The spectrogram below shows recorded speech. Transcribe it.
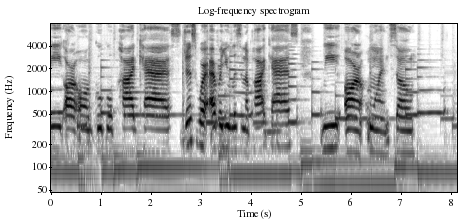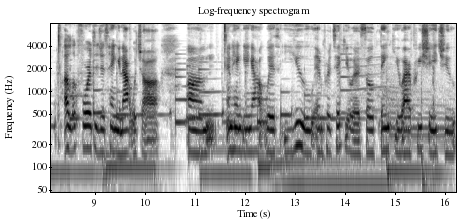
we are on Google Podcasts, just wherever you listen to podcasts, we are on. So I look forward to just hanging out with y'all um, and hanging out with you in particular. So, thank you. I appreciate you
